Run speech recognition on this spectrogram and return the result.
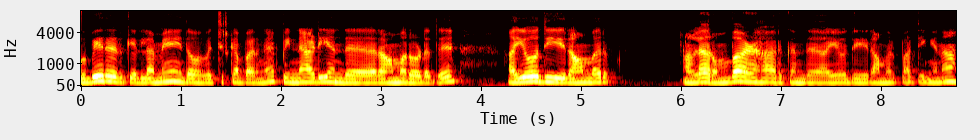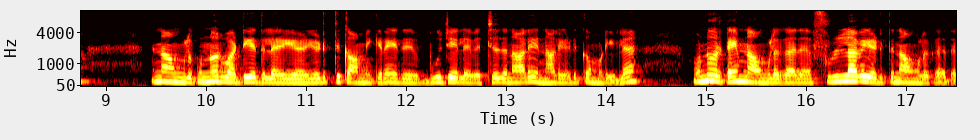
குபேரருக்கு எல்லாமே இதை வச்சுருக்கேன் பாருங்கள் பின்னாடி அந்த ராமரோடது அயோத்தி ராமர். நல்லா ரொம்ப அழகாக இருக்குது அந்த அயோத்தி ராமர் பார்த்தீங்கன்னா நான் உங்களுக்கு இன்னொரு வாட்டி அதில் எடுத்து காமிக்கிறேன். இது பூஜையில் வச்சதுனால என்னால் எடுக்க முடியல. இன்னொரு டைம் நான் உங்களுக்கு அதை ஃபுல்லாகவே எடுத்து நான் உங்களுக்கு அதை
